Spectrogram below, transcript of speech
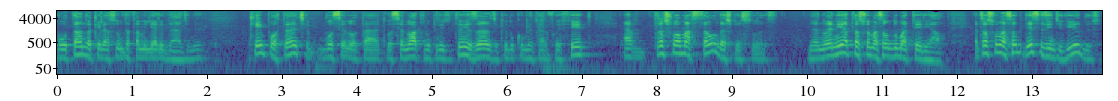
voltando àquele assunto da familiaridade, né? O que é importante você notar, que você nota no período de três anos em que o documentário foi feito, é a transformação das pessoas. Né? Não é nem a transformação do material, é a transformação desses indivíduos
